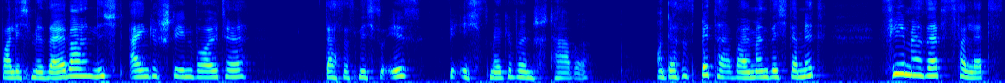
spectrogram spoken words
weil ich mir selber nicht eingestehen wollte, dass es nicht so ist, wie ich es mir gewünscht habe. Und das ist bitter, weil man sich damit viel mehr selbst verletzt,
